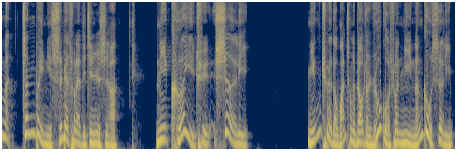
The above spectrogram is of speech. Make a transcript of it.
么针对你识别出来的今日事啊，你可以去设立明确的完成的标准。如果说你能够设立。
